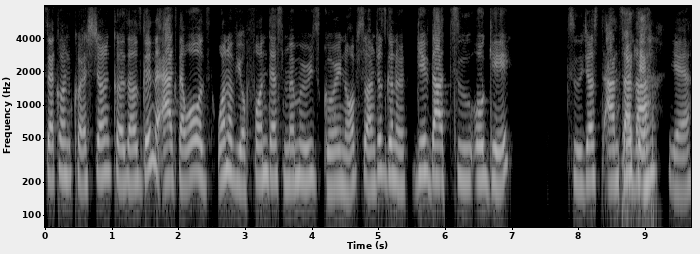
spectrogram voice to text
second question because I was going to ask that what was one of your fondest memories growing up. So I'm just gonna give that to Oge to just answer Okay. that. Yeah.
